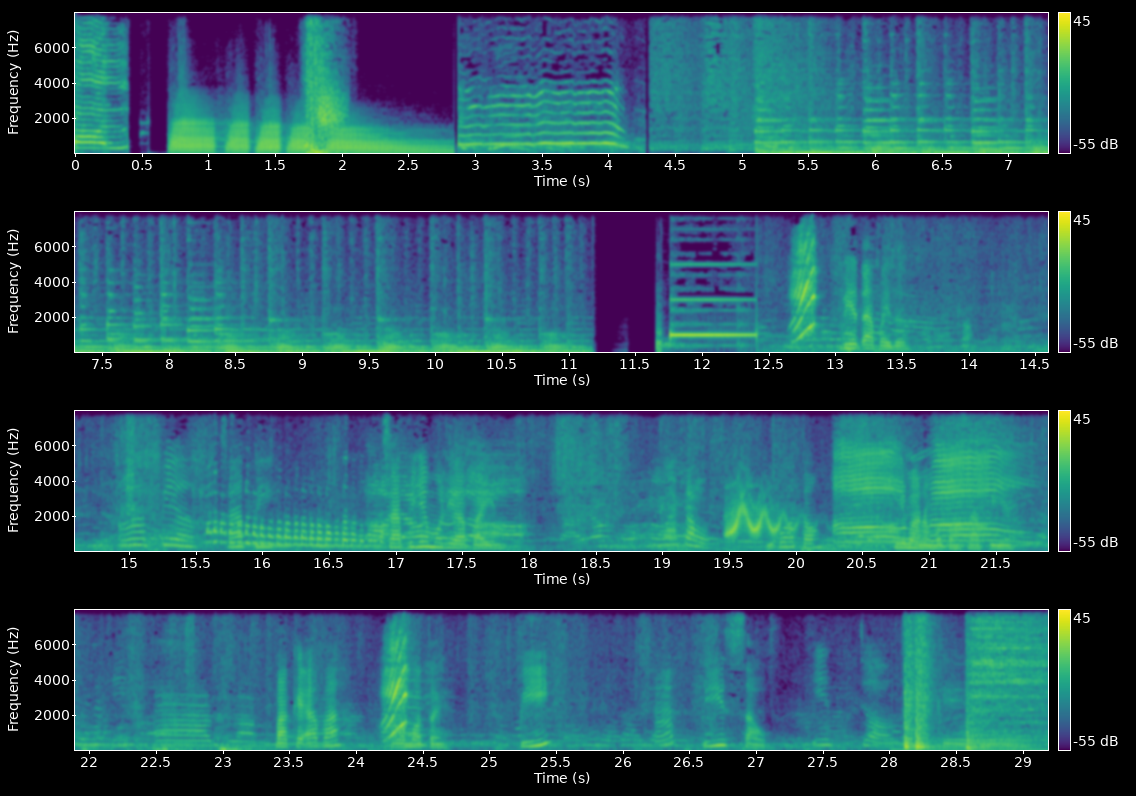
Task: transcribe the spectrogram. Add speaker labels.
Speaker 1: Lihat
Speaker 2: apa itu?
Speaker 1: Apa ya?
Speaker 2: Sapi. Sapinya mau diapain?
Speaker 1: Potong.
Speaker 2: Dipotong. Gimana potong sapinya? Pakai apa? Kalau motong? Pi?
Speaker 1: Hah?
Speaker 2: Pisau.
Speaker 1: Itu.
Speaker 2: Oke. Penyembelian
